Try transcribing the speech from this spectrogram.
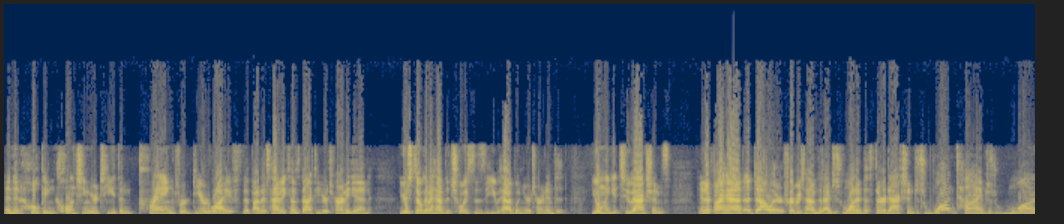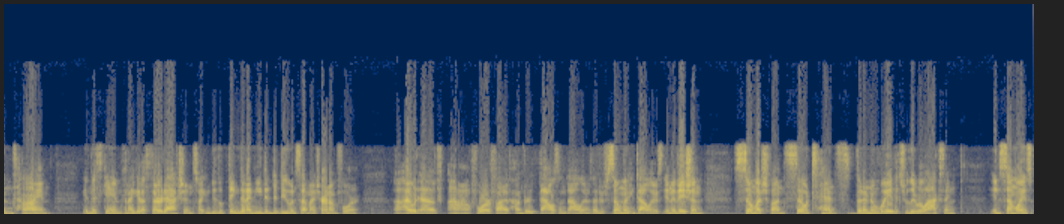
and then hoping, clenching your teeth, and praying for dear life that by the time it comes back to your turn again, you're still going to have the choices that you had when your turn ended. You only get two actions, and if I had a dollar for every time that I just wanted a third action, just one time, just one time in this game, can I get a third action so I can do the thing that I needed to do and set my turn up for? Uh, I would have, I don't know, four or five hundred thousand dollars. I'd have so many dollars. Innovation, so much fun, so tense, but in a way that's really relaxing. In some ways,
